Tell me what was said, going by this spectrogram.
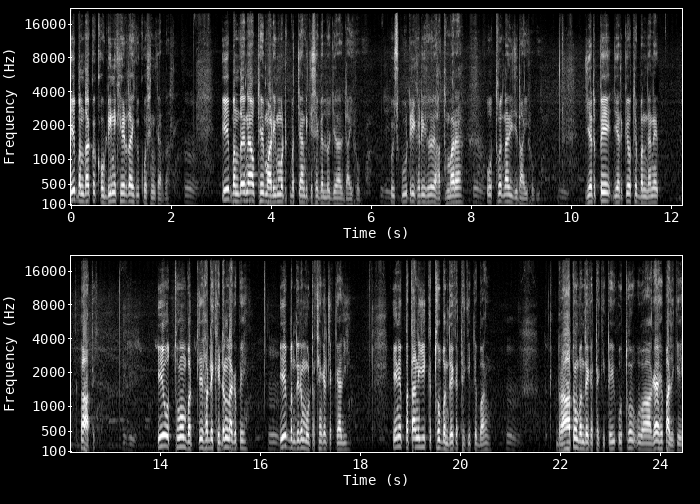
ਇਹ ਬੰਦਾ ਕੋਈ ਕਬੱਡੀ ਨਹੀਂ ਖੇਡਦਾ ਸੀ ਕੋਈ ਕੁਛ ਨਹੀਂ ਕਰਦਾ ਸੀ। ਇਹ ਬੰਦੇ ਨਾਲ ਉੱਥੇ ਮਾੜੀ ਮੋਟੀ ਬੱਚਿਆਂ ਦੀ ਕਿਸੇ ਗੱਲੋਂ ਜਿਹੜਾ ਜਦਾਈ ਹੋ ਗਈ। ਕੋਈ ਸਕੂਟਰੀ ਖੜੀ ਸੀ ਉਹਦੇ ਹੱਥ ਮਾਰਿਆ ਉੱਥੋਂ ਇਹਨਾਂ ਦੀ ਜਦਾਈ ਹੋ ਗਈ। ਜਿੱਦ ਪੇ ਜਿੱਦ ਕੇ ਉੱਥੇ ਬੰਦਿਆਂ ਨੇ ਢਾਹ ਤੇ। ਇਹ ਉੱਥੋਂ ਬੱਚੇ ਸਾਡੇ ਖੇਡਣ ਲੱਗ ਪਏ। ਇਹ ਬੰਦੇ ਨੇ ਮੋਟਰਸਾਈਕਲ ਚੱਕਿਆ ਜੀ। ਇਹਨੇ ਪਤਾ ਨਹੀਂ ਜੀ ਕਿੱਥੋਂ ਬੰਦੇ ਇਕੱਠੇ ਕੀਤੇ ਬਾਹਰੋਂ। ਰਾਤ ਨੂੰ ਬੰਦੇ ਇਕੱਠੇ ਕੀਤੇ ਜੀ, ਉੱਥੋਂ ਆ ਗਿਆ ਇਹ ਭੱਜ ਕੇ।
